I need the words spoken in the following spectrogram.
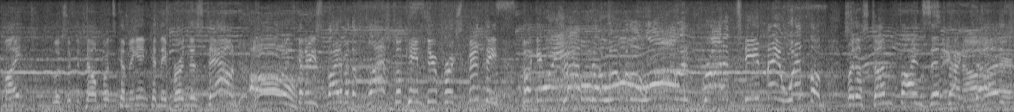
I Mike looks like the teleports coming in. Can they burn this down? Oh, oh. it's going to be Spider, but the flash still came through for Xmithie. But gets oh, traveled over the wall and brought a teammate with him. But the stun finds Impact does.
